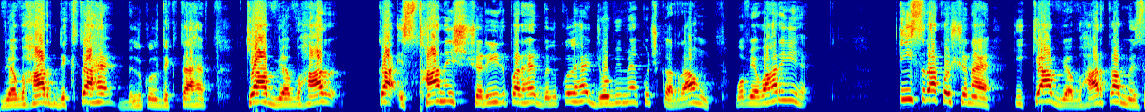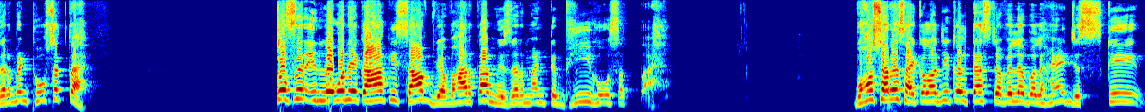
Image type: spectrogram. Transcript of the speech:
व्यवहार दिखता है? बिल्कुल दिखता है। क्या व्यवहार का स्थान इस शरीर पर है, बिल्कुल है, जो भी मैं कुछ कर रहा हूँ, वो व्यवहार ही है। तीसरा क्वेश्चन है कि क्या व्यवहार का मेज़रमेंट हो सकता है? तो फिर इन लोगों ने कहा कि साहब, व्यवहार का मेज़रमेंट भी हो सकता है। बहुत सारे साइकोलॉजिकल टेस्ट अवेलेबल हैं, जिसके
